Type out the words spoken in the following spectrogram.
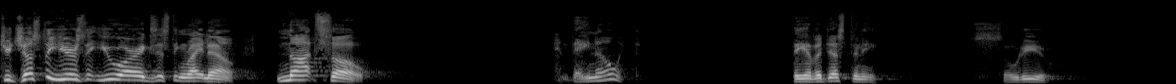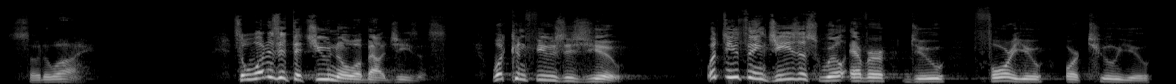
to just the years that you are existing right now. Not so. And they know it. They have a destiny. So do you. So do I. So, what is it that you know about Jesus? What confuses you? What do you think Jesus will ever do for you or to you?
